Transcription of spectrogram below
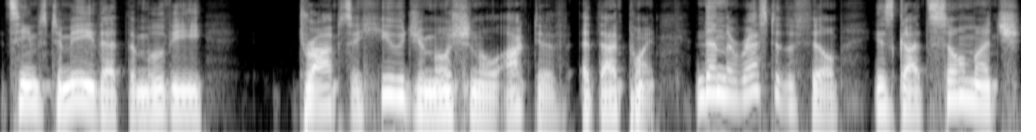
it seems to me that the movie drops a huge emotional octave at that point. and then the rest of the film has got so much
